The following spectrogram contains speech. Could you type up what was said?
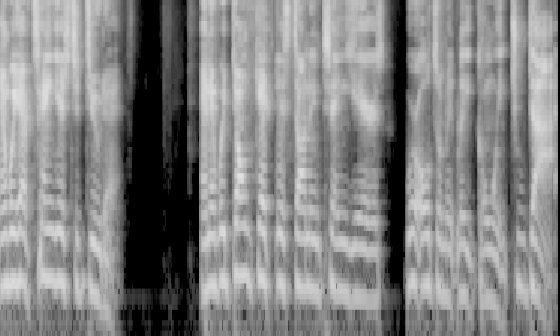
And we have 10 years to do that. And if we don't get this done in 10 years, we're ultimately going to die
